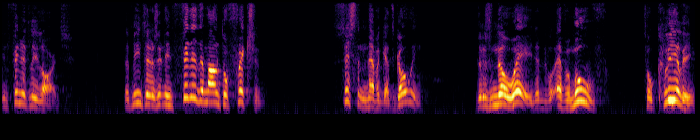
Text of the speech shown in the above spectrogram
infinitely large. That means there is an infinite amount of friction. System never gets going. There is no way that it will ever move. So clearly,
